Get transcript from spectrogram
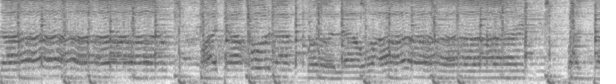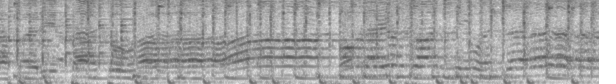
besar pada orang melawan pada perintah Tuhan. Orang yang salih besar.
